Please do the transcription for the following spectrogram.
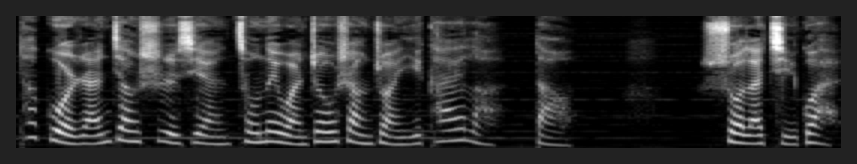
他果然将视线从那碗粥上转移开了，道：“说来奇怪，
